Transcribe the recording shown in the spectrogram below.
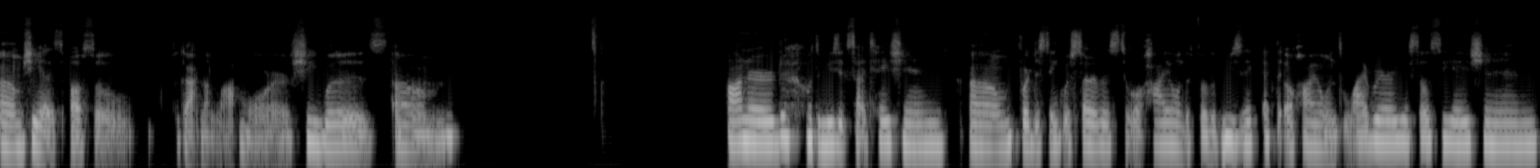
um she has also gotten a lot more. She was um honored with the music citation um, for distinguished service to Ohio in the field of music at the Ohioana Library Association.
